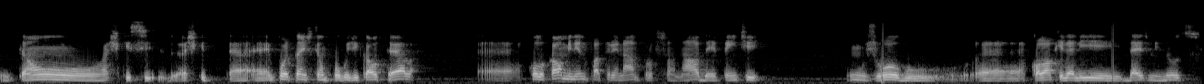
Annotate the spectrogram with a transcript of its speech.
Então, acho que, se, acho que é, é importante ter um pouco de cautela, é, colocar o menino para treinar no profissional, de repente, um jogo, é, coloca ele ali 10 minutos,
